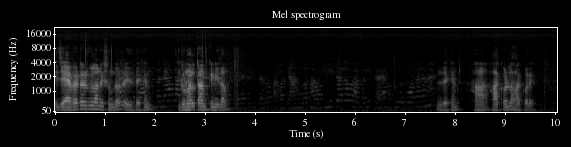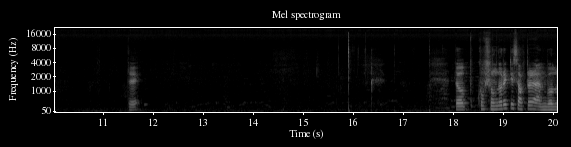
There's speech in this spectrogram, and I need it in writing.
এই যে অ্যাভাটারগুলো অনেক সুন্দর, এই দেখেন ডোনাল্ড ট্রাম্পকে নিলাম। দেখেন, হা হা করলে হা করে। তো তো খুব সুন্দর একটি সফটওয়্যার আমি বলব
